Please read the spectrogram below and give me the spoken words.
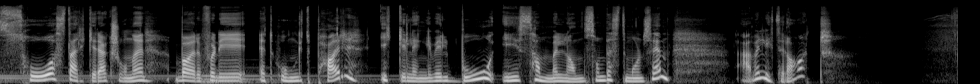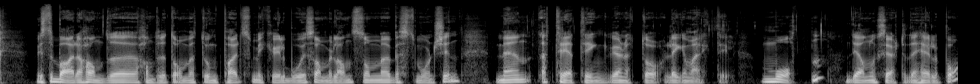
så sterke reaksjoner bare fordi et ungt par ikke lenger vil bo i samme land som bestemoren sin, er vel litt rart? Hvis det bare handlet, om et ungt par som ikke ville bo i samme land som bestemoren sin, men det er tre ting vi er nødt til å legge merke til. Måten de annonserte det hele på,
